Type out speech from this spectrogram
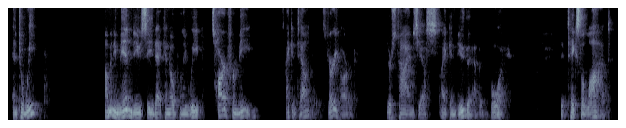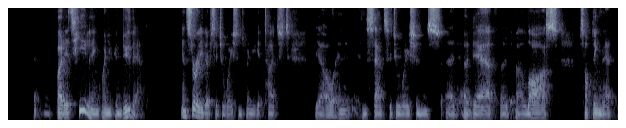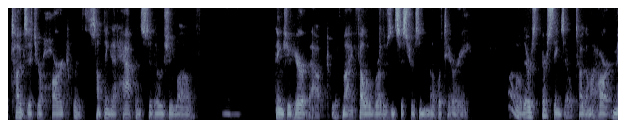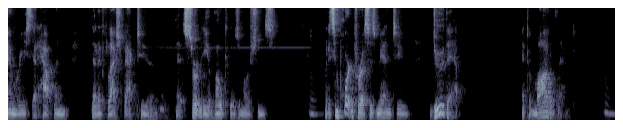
and to weep. How many men do you see that can openly weep? It's hard for me I can tell you, it's very hard. There's times, yes, I can do that, but boy, it takes a lot. But it's healing when you can do that. And certainly there's situations when you get touched, you know, in, in sad situations, a, a death, a, a loss, something that tugs at your heart with something that happens to those you love. Mm-hmm. Things you hear about with my fellow brothers and sisters in the military oh, there's there's things that'll tug on my heart, memories that happen that I flash back to and that certainly evoke those emotions. Mm. But it's important for us as men to do that and to model that. Mm.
